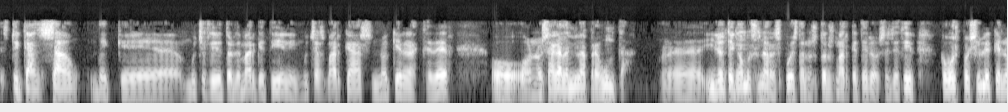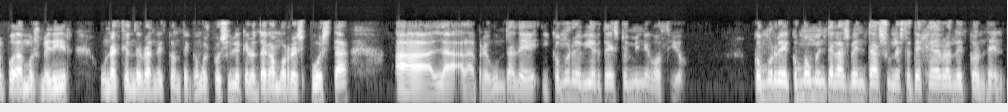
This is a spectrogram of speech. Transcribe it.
estoy cansado de que muchos directores de marketing y muchas marcas no quieren acceder o nos hagan la misma pregunta y no tengamos una respuesta nosotros marketeros. Es decir, ¿cómo es posible que no podamos medir una acción de branded content? ¿Cómo es posible que no tengamos respuesta a la, a la pregunta de ¿y cómo revierte esto en mi negocio? ¿Cómo, ¿Cómo aumenta las ventas una estrategia de branded content?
